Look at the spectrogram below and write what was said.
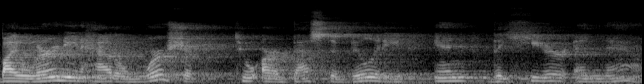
by learning how to worship to our best ability in the here and now.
